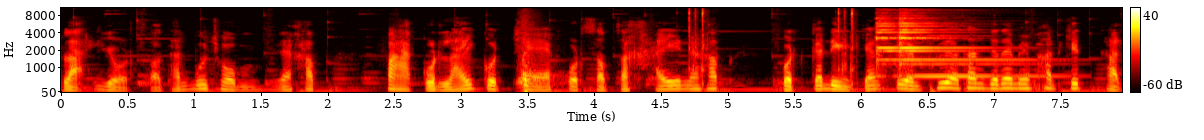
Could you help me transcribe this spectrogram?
ประโยชน์ต่อท่านผู้ชมนะครับ ฝากกดไลค์กดแชร์กด Subscribe นะครับ กดกระดิ่งแจ้งเตือนเพื่อท่านจะได้ไม่พลาดคลิปถัด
